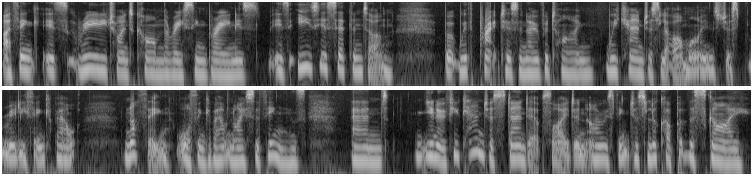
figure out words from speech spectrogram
I think it's really trying to calm the racing brain is is easier said than done, but with practice and over time, we can just let our minds just really think about nothing or think about nicer things. And you know, if you can just stand outside and I always think just look up at the sky.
